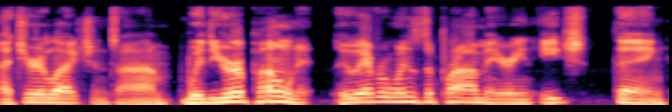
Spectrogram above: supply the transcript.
at your election time with your opponent whoever wins the primary in each thing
